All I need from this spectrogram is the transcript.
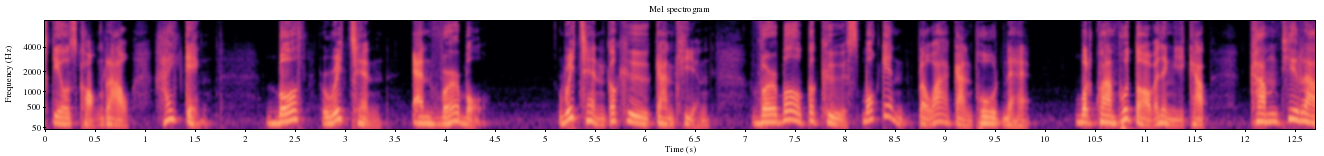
skills ของเราให้เก่ง both written and verbal written ก็คือการเขียน verbal ก็คือ spoken แปลว่าการพูดนะฮะ บทความพูดต่อว่าอย่างนี้ครับ คำที่เรา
